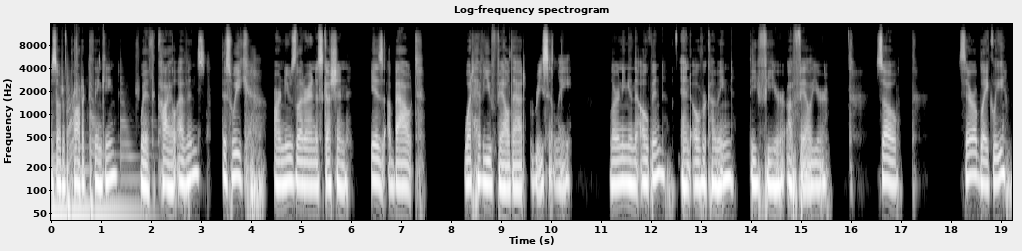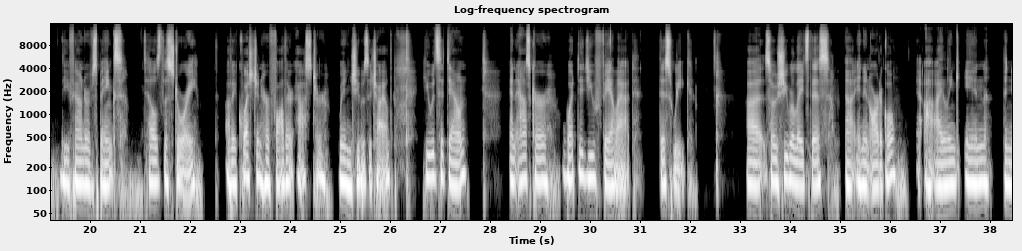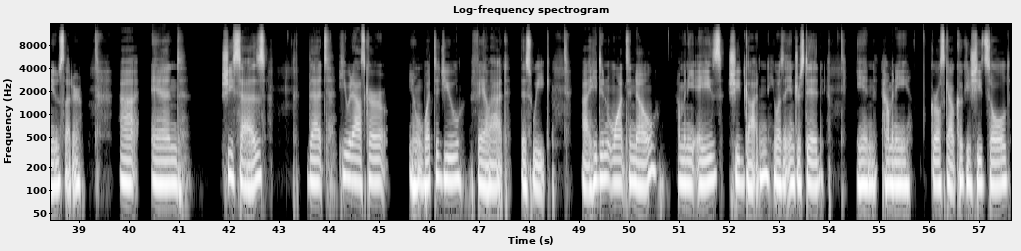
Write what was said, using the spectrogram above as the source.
episode of Product Thinking with Kyle Evans. This week, our newsletter and discussion is about what have you failed at recently? Learning in the open and overcoming the fear of failure. So, Sara Blakely, the founder of Spanx, tells the story of a question her father asked her when she was a child. He would sit down and ask her, What did you fail at this week? Uh, so she relates this uh, in an article uh, I link in the newsletter. Uh, and she says that he would ask her, you know, what did you fail at this week? Uh, he didn't want to know how many A's she'd gotten. He wasn't interested in how many Girl Scout cookies she'd sold,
